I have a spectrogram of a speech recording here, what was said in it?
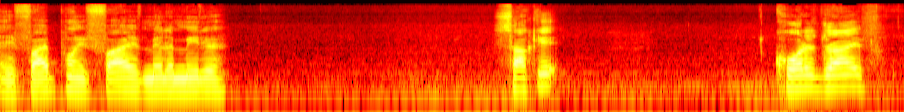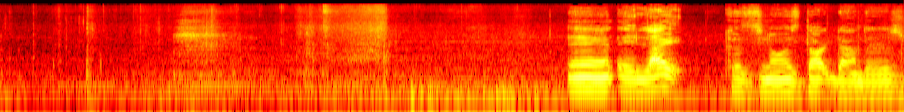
a 5.5 millimeter socket, quarter drive, and a light because you know it's dark down there. It's,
